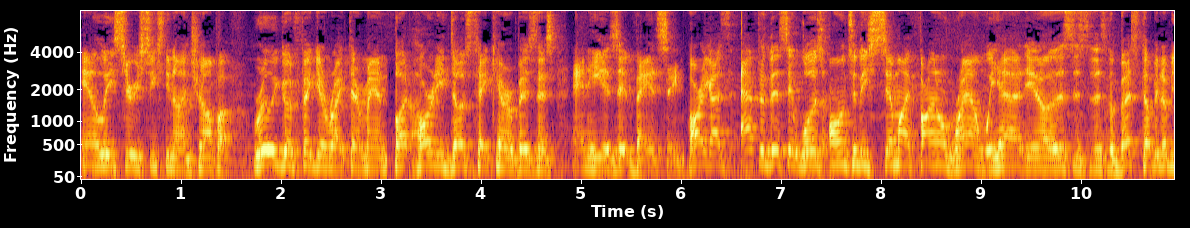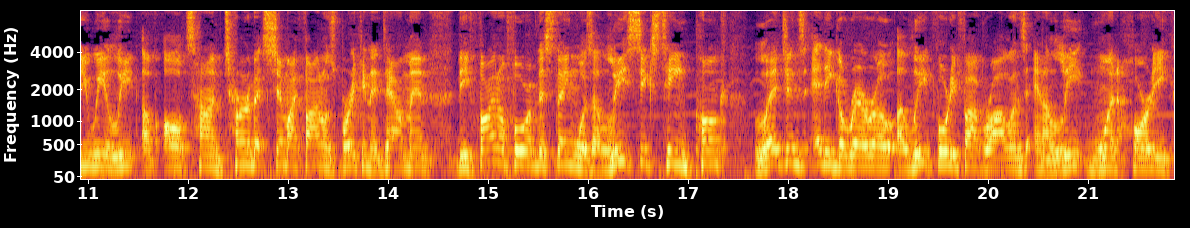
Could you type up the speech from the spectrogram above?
and Elite Series 69 Ciampa. Really good figure right there, man, but Hardy does take care of business, and he is advancing. All right, guys, after this, it was on to the semifinal round. We had, you know, this is, this is the best WWE Elite of all time tournament semifinals, breaking it down, man. The final four of this thing was Elite 16 Punk, Legends Eddie Guerrero, Elite 45 Rollins, and Elite 1 Hardy.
